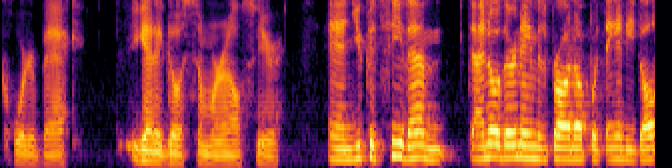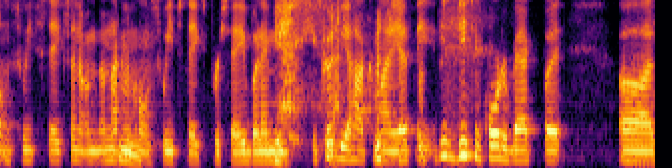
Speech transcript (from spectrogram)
quarterback. You got to go somewhere else here. and you could see them. I know their name is brought up with the Andy Dalton sweepstakes. I know I'm not going to Hmm. call them sweepstakes per se, but I mean Yeah, it could not- be a hot commodity. I think he's a decent quarterback, but uh,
